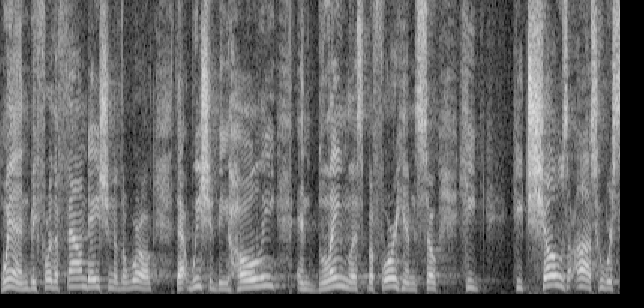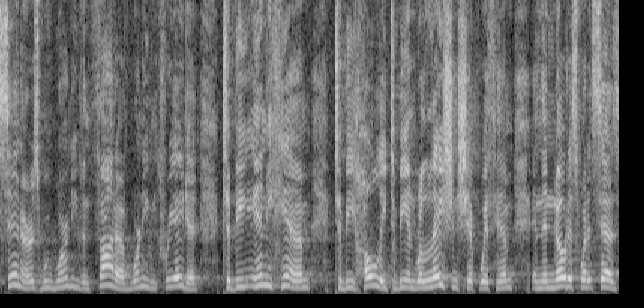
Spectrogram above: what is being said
when, before the foundation of the world, that we should be holy and blameless before Him. So He he chose us who were sinners, we weren't even thought of, weren't even created, to be in Him, to be holy, to be in relationship with Him. And then notice what it says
